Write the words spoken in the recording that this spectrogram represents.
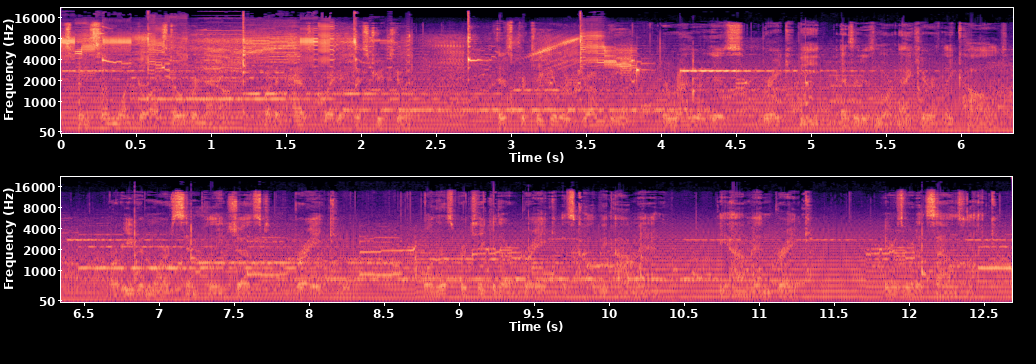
It's been somewhat glossed over now, but it has quite a history to it. This particular drum beat, or rather this break beat, as it is more accurately called, or even more simply just break, well this particular break is called the Amen, the Amen break. Here's what it sounds like.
